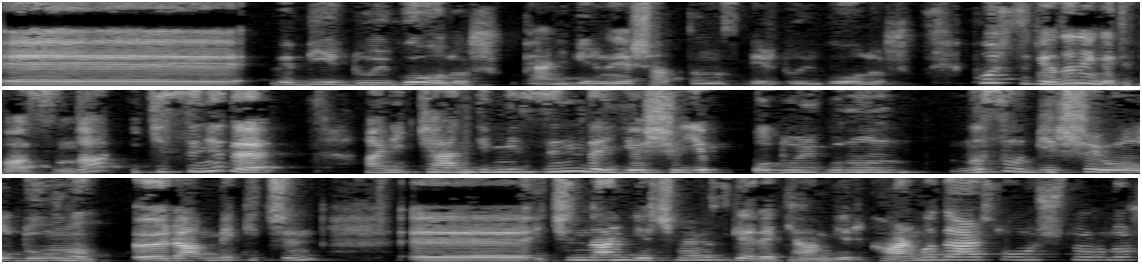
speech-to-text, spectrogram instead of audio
E, ve bir duygu olur. Yani birine yaşattığımız bir duygu olur. Pozitif ya da negatif aslında. İkisini de hani kendimizin de yaşayıp o duygunun nasıl bir şey olduğunu öğrenmek için e, içinden geçmemiz gereken bir karma dersi oluşturulur.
